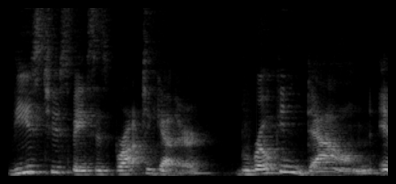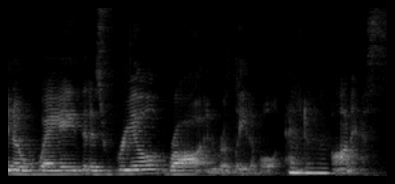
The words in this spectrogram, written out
these two spaces brought together broken down in a way that is real, raw, and relatable and mm-hmm. honest.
